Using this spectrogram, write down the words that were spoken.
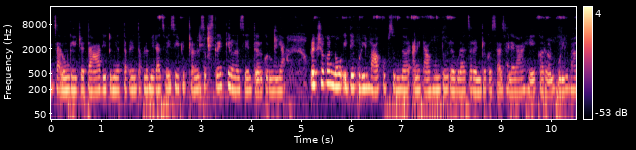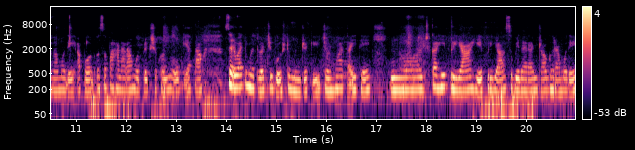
जाणून घ्यायच्या त्याआधी तुम्ही आत्तापर्यंत आपलं Miraj voice YouTube channel subscribe केलं नसेल तर करून घ्या. प्रेक्षकांनो इथे पुढील भाग खूप सुंदर आणि त्याहून तो रेवडाच रंजक असा झालेला आहे कारण पुढील भागामध्ये आपण असं पाहणार आहोत प्रेक्षकांनो की आता सर्वात महत्त्वाची गोष्ट म्हणजे की जेव्हा आता इथे काही प्रिया आहे प्रिया सुभेदारांच्या घरामध्ये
